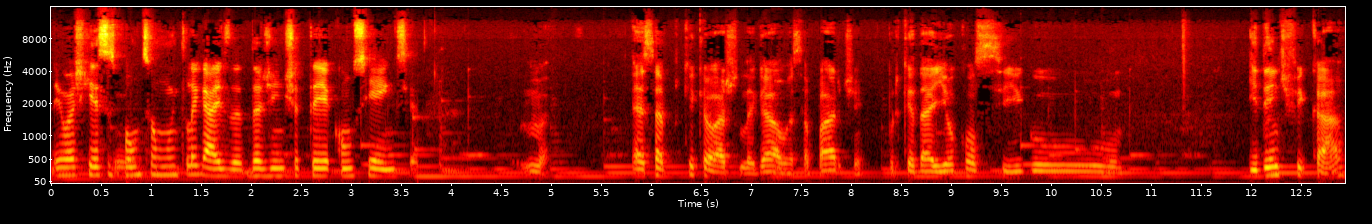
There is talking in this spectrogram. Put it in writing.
Eu acho que esses pontos são muito legais da, da gente ter consciência. Essa, por que, que eu acho legal essa parte? Porque daí eu consigo identificar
